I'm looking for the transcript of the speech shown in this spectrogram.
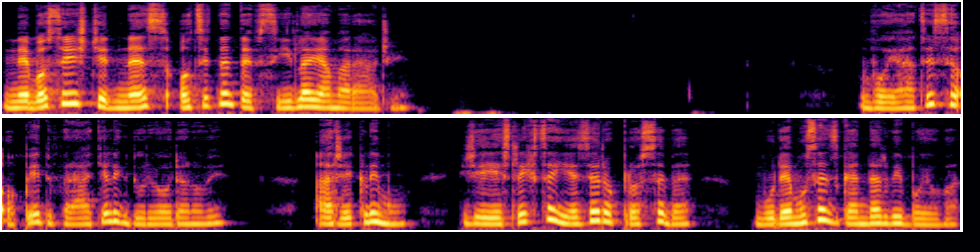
nebo se ještě dnes ocitnete v sídle Jamaráži. Vojáci se opět vrátili k Duryodanovi a řekli mu, že jestli chce jezero pro sebe, bude muset s Gandarvy bojovat.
